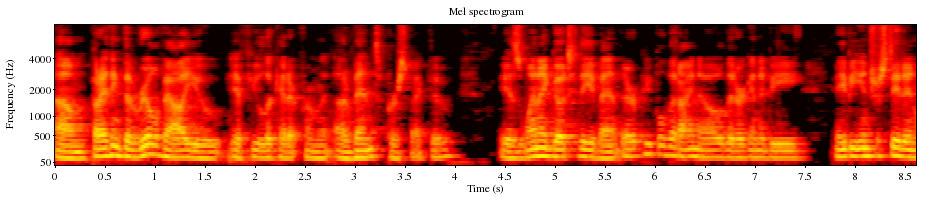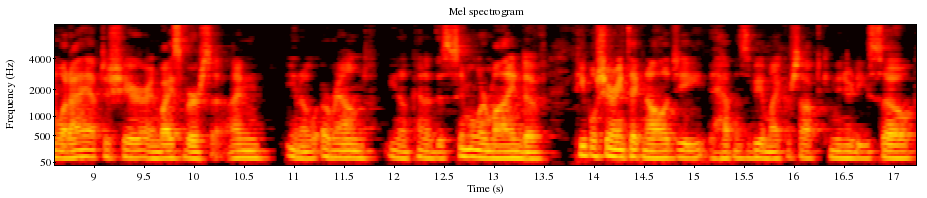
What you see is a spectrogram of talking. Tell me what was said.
Um, but I think the real value, if you look at it from an event perspective, is when I go to the event, there are people that I know that are going to be maybe interested in what I have to share and vice versa. I'm, you know, around, you know, kind of this similar mind of people sharing technology. It happens to be a Microsoft community. So,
